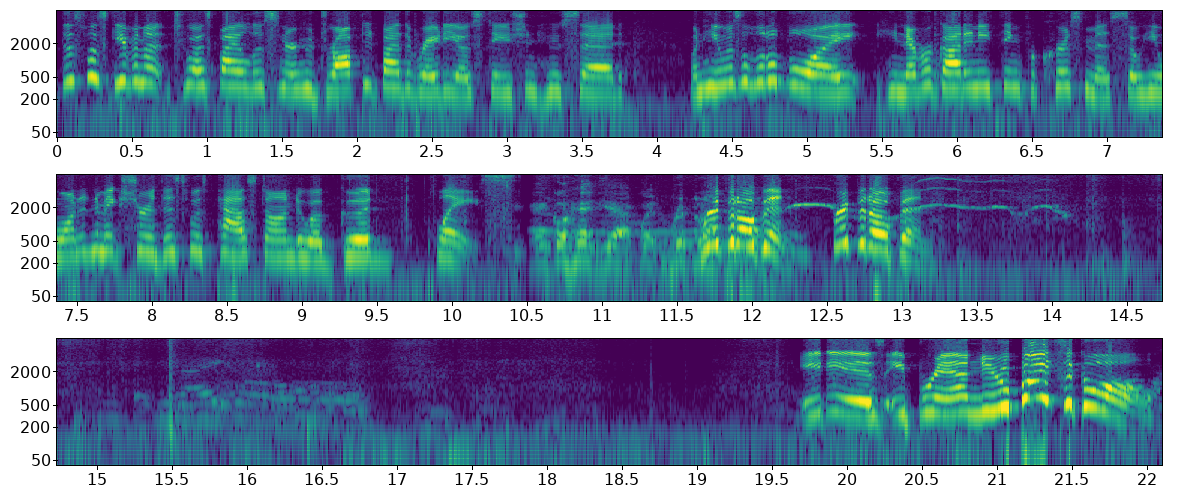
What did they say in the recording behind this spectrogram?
This was given uh, to us by a listener who dropped it by the radio station who said when he was a little boy, he never got anything for Christmas, so he wanted to make sure this was passed on to a good place. Hey, go ahead. Yeah, go ahead. Rip it Rip it open! Rip it open! It is a brand new bicycle! Oh,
